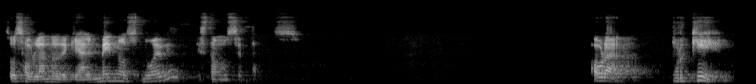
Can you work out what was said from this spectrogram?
estamos hablando de que al menos 9 estamos sentados. Ahora, ¿por qué?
